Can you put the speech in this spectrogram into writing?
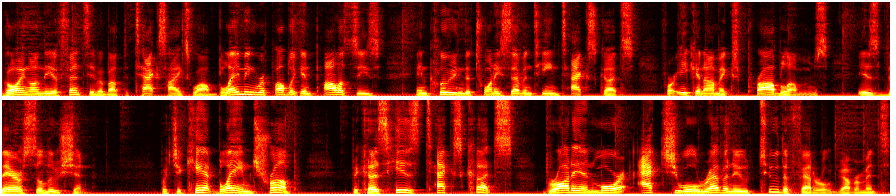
Going on the offensive about the tax hikes while blaming Republican policies, including the 2017 tax cuts, for economics problems is their solution. But you can't blame Trump because his tax cuts brought in more actual revenue to the federal government.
